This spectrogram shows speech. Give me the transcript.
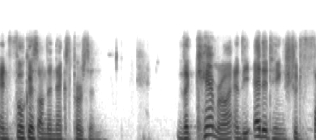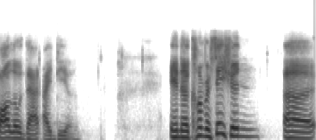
and focus on the next person. The camera and the editing should follow that idea. In a conversation, uh,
